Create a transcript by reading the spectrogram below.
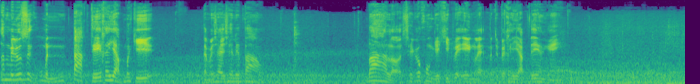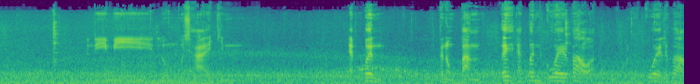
ทำไมรู้สึกเหมือนปากเจ๊ขยับเมื่อกี้ แต่ไม่ใช่ใช่หรือเปล่า บ้าเหรอฉันก็คงจะคิดไปเองแหละ มันจะไปขยับได้ยังไงอันนี้มีลุงผู้ชายกินแอปเปิลขนมปัง เอ้ยแอปเปิลกล้วยหรือเปล่าอะ กล้วยหรือเปล่า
